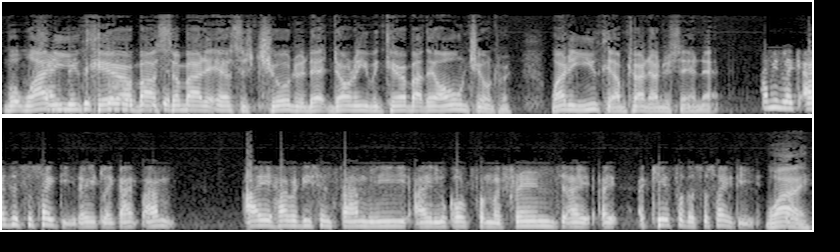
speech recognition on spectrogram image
But why do you care don't want to about somebody else's children that don't even care about their own children? Why do you care? I'm trying to understand that. I mean, like as a society, right? Like I'm, I'm, I have a decent family. I look out for my friends. I, I, I care for the society. Why?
